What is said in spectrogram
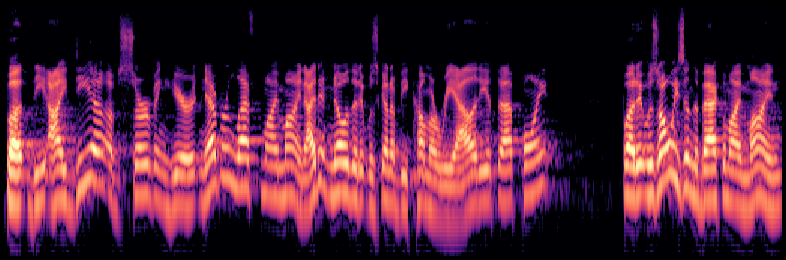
But the idea of serving here never left my mind. I didn't know that it was going to become a reality at that point, but it was always in the back of my mind,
